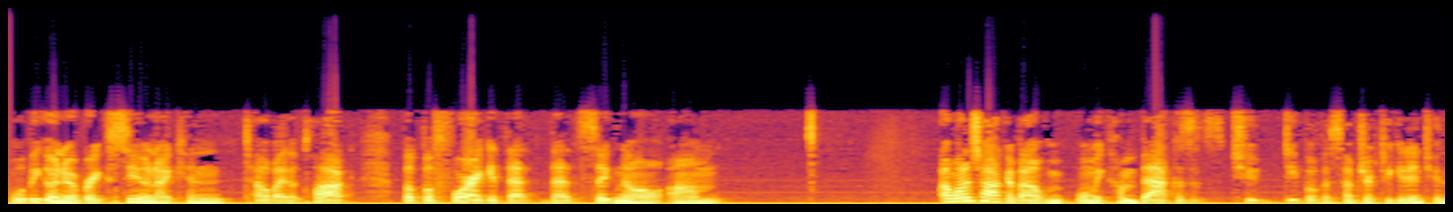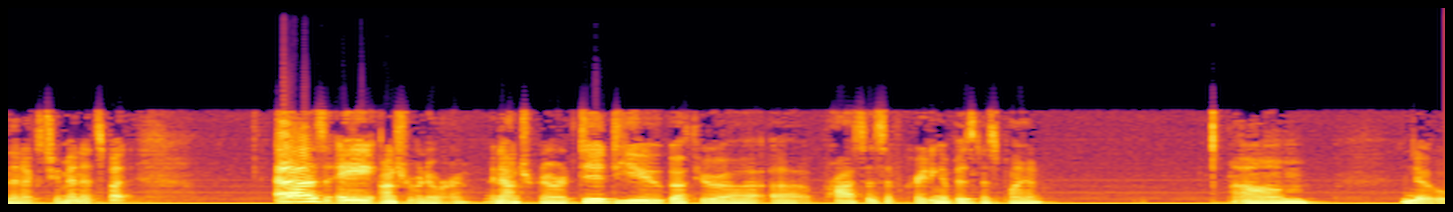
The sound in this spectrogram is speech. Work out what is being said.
we'll be going to a break soon, I can tell by the clock. But before I get that, that signal, um, I want to talk about m- when we come back because it's too deep of a subject to get into in the next two minutes. But as a entrepreneur, an entrepreneur, did you go through a, a process of creating a business plan? Um, No.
